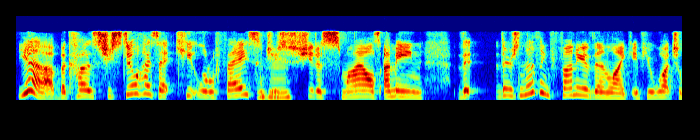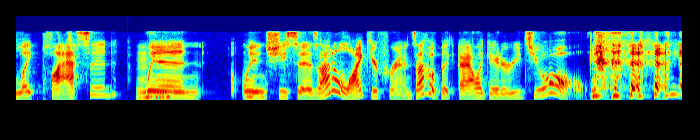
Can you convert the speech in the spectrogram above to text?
Yeah, because she still has that cute little face and she, she just smiles. I mean, the, there's nothing funnier than like if you watch Lake Placid Mhm. when when she says, "I don't like your friends. I hope an alligator eats you all." I mean,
